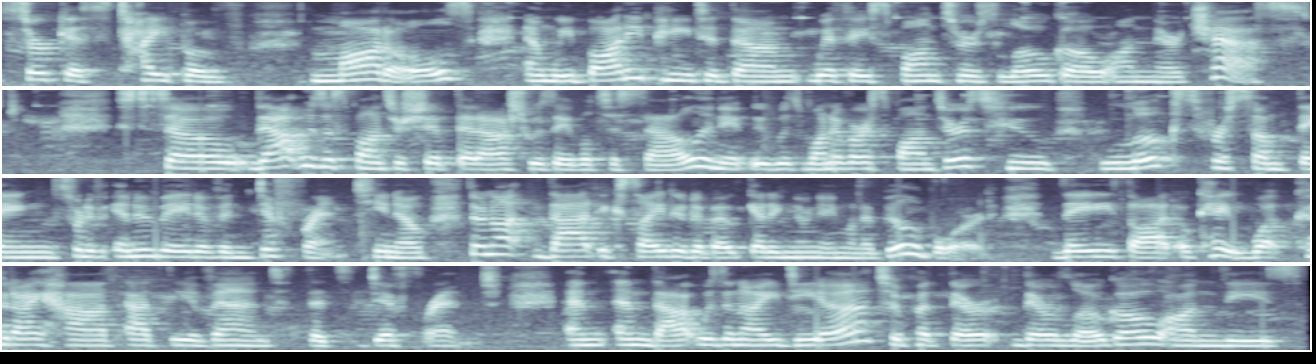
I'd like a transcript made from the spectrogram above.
circus type of models and we body painted them with a sponsor's logo on their chest. So that was a sponsorship that Ash was able to sell. And it, it, was one of our sponsors who looks for something sort of innovative and different. You know, they're not that excited about getting their name on a billboard. They thought, okay, what could I have at the event that's different? And and that was an idea to put their their logo on these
